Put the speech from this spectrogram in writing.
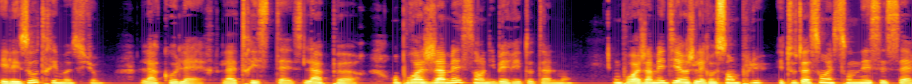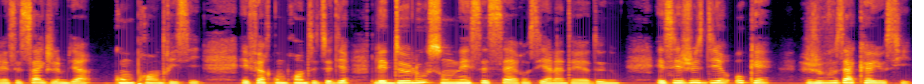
Et les autres émotions, la colère, la tristesse, la peur, on pourra jamais s'en libérer totalement. On pourra jamais dire je les ressens plus. Et de toute façon, elles sont nécessaires et c'est ça que j'aime bien comprendre ici et faire comprendre, c'est de se dire les deux loups sont nécessaires aussi à l'intérieur de nous. Et c'est juste dire ok, je vous accueille aussi,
